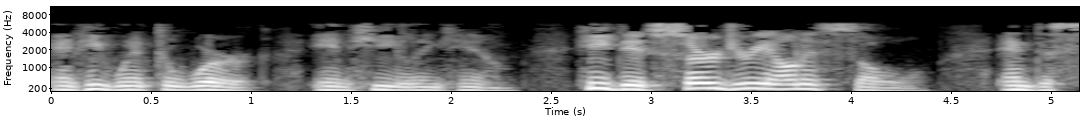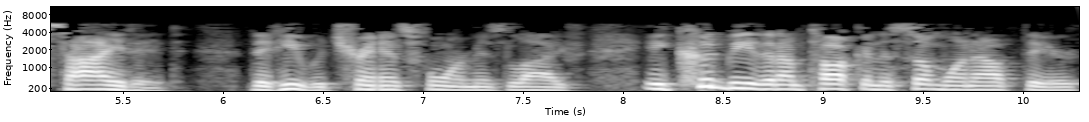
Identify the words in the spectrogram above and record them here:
and he went to work in healing him. He did surgery on his soul and decided that he would transform his life. It could be that I'm talking to someone out there.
